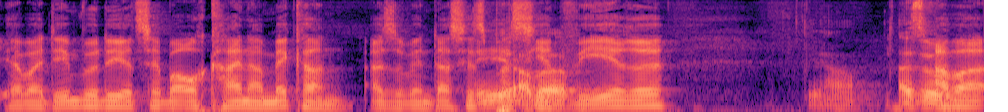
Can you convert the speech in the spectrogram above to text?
Ja, bei dem würde jetzt aber auch keiner meckern. Also wenn das jetzt nee, passiert wäre, ja, also aber,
